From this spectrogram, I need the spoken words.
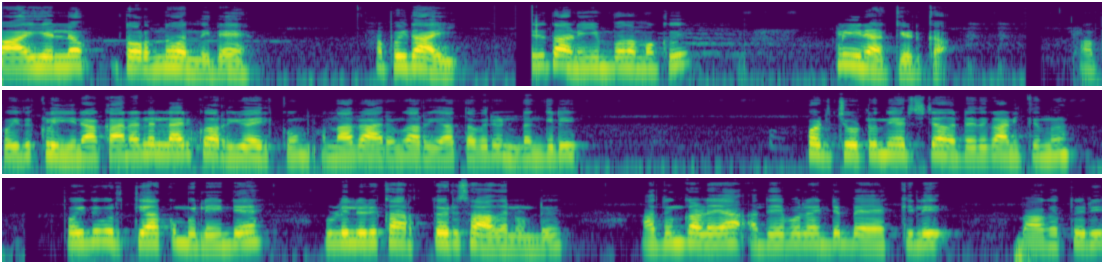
വായെല്ലാം തുറന്നു വന്നില്ലേ? അപ്പോൾ ഇതായി. ഇത് തണിയുമ്പോൾ നമുക്ക് ക്ലീൻ ആക്കിയെടുക്കാം അപ്പോൾ ഇത് ക്ലീൻ ആക്കാനല്ല എല്ലാവർക്കും അറിയുമായിരിക്കും. എന്നാലും ആരെങ്കിലും അറിയാത്തവരുണ്ടെങ്കിൽ പഠിച്ചോട്ടെന്ന് വിചാരിച്ചിട്ട് എന്നിട്ട് ഇത് കാണിക്കുന്നു അപ്പോൾ ഇത് വൃത്തിയാക്കുമ്പോൾ ഇതിന്റെ ഉള്ളിലൊരു കറുത്തൊരു സാധനമുണ്ട്. അതും കളയാം. അതേപോലെ അതിന്റെ ബാക്കിൽ ഭാഗത്തൊരു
